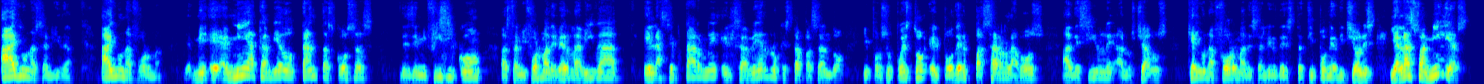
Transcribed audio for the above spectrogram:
hay una salida hay una forma. Eh, a mí ha cambiado tantas cosas, desde mi físico hasta mi forma de ver la vida, el aceptarme, el saber lo que está pasando y por supuesto el poder pasar la voz a decirle a los chavos que hay una forma de salir de este tipo de adicciones y a las familias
